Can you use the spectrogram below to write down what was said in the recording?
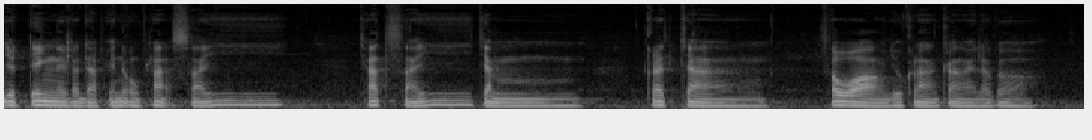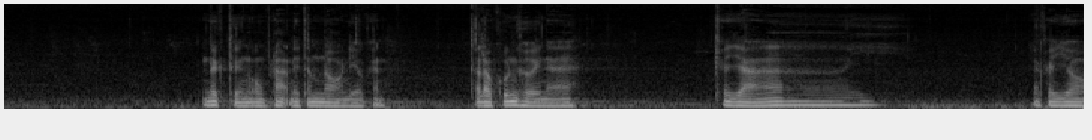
หยุดติ้งในระดับเห็นองค์พระใส ชัดใสจำกระจ่าง สว่างอยู่กลางกายแล้วก็ นึกถึงองค์พระในตำนองเดียวกัน ถ้าเราคุ้นเคยนะ ขยาย แล้วก็ย่อ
